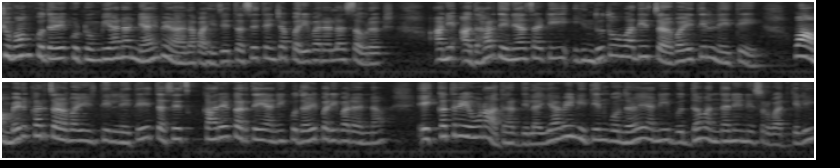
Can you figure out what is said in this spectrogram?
शुभम कुदळे कुटुंबियांना न्याय मिळाला पाहिजे तसे त्यांच्या परिवाराला संरक्षण आणि आधार देण्यासाठी हिंदुत्ववादी चळवळीतील नेते व आंबेडकर चळवळीतील नेते तसेच कार्यकर्ते यांनी कुदळे परिवारांना एकत्र येऊन आधार दिला. यावेळी नितीन गोंधळे यांनी बुद्धवंदनेने सुरुवात केली.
